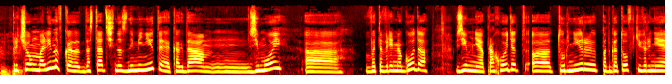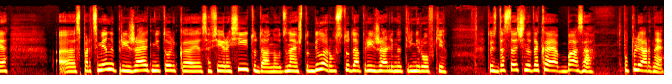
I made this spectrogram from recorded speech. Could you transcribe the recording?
Угу. Причем Малиновка достаточно знаменитая, когда зимой э, в это время года, в зимнее, проходят э, турниры, подготовки, вернее, э, спортсмены приезжают не только со всей России туда, но вот знаю, что белорусы туда приезжали на тренировки. То есть достаточно такая база популярная.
